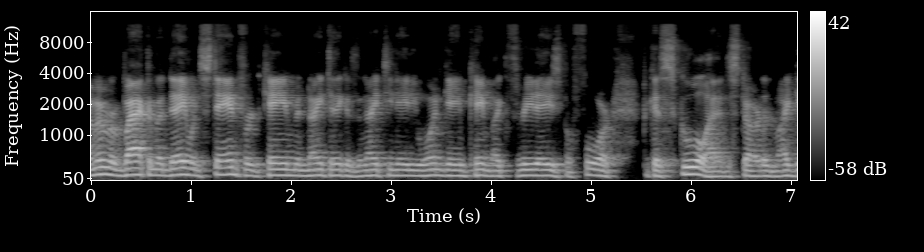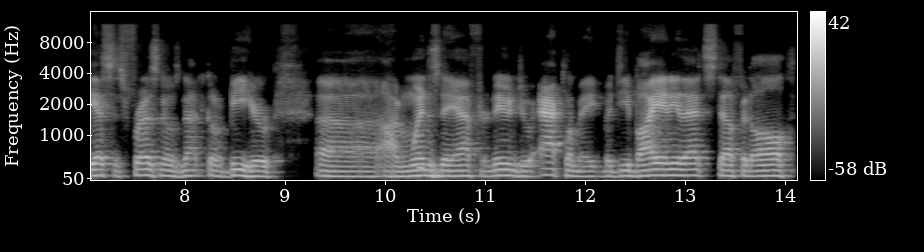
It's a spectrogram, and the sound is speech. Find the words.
I remember back in the day when Stanford came in 19, I think it was the 1981 game came like three days before because school hadn't started. My guess is Fresno's not going to be here uh, on Wednesday afternoon to acclimate. But do you buy any of that stuff at all?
